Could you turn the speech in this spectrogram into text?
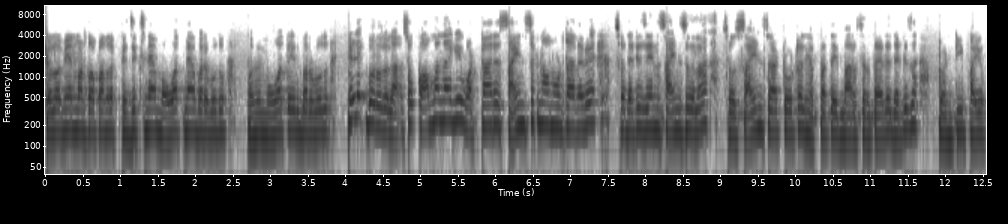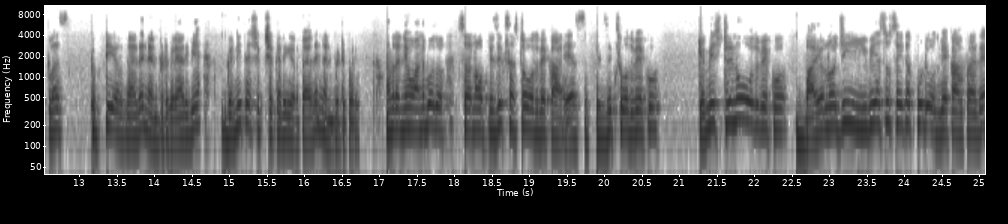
ಕೆಲವೊಮ್ಮೆ ಏನ್ ಮಾಡ್ತಾವಪ್ಪ ಅಂದ್ರೆ ಫಿಸಿಕ್ಸ್ನ್ಯಾಗ ಮೂವತ್ತನ್ಯಾಗ ಬರ್ಬೋದು, ಒಮ್ಮೆ ಮೂವತ್ತೈದು ಬರ್ಬೋದು. ಹೇಳಿಕ್ ಬರೋದಿಲ್ಲ. ಸೊ ಕಾಮನ್ ಆಗಿ ಒಟ್ಟಾರೆ ಸೈನ್ಸ್ ನಾವು ನೋಡ್ತಾ ಇದ್ದೇವೆ. ಸೊ ದಟ್ ಈಸ್ ಏನು ಸೈನ್ಸ್ ಅಲ್ಲ ಸೊ ಸೈನ್ಸ್ ಟೋಟಲ್ ಎಪ್ಪತ್ತೈದು ಮಾರ್ಕ್ಸ್ ಇರ್ತಾ ಇದೆ. That is twenty five plus fifty ಇರ್ತಾ ಇದೆ. ನೆನ್ಪಿಟ್ಕೊರಿ. ಯಾರಿಗೆ? ಗಣಿತ ಶಿಕ್ಷಕರಿಗೆ ಇರ್ತಾ ಇದೆ. ನೆನ್ಪಿಟ್ಕೊರಿ. ಅಂದ್ರೆ ನೀವು ಅನ್ಬೋದು, ಸರ್, ನಾವು ಫಿಸಿಕ್ಸ್ ಅಷ್ಟೇ ಓದ್ಬೇಕಾ? ಎಸ್ ಫಿಸಿಕ್ಸ್ ಓದಬೇಕು. ಕೆಮಿಸ್ಟ್ರಿನೂ ಓದಬೇಕು ಬಯೋಲಜಿ ಇ ವಿ ಎಸ್ ಸಹಿತ ಕೂಡಿ ಓದಬೇಕಾಗ್ತಾ ಇದೆ.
